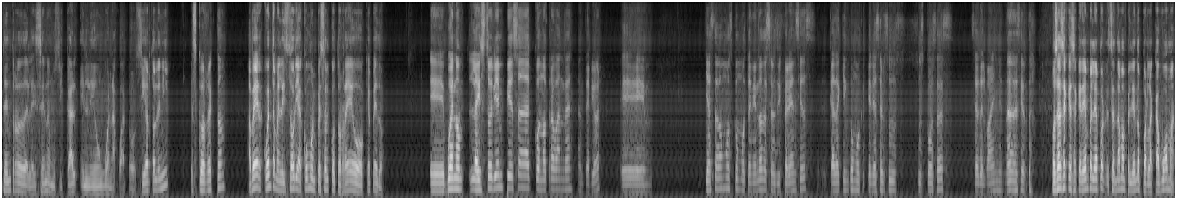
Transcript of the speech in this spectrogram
dentro de la escena musical en León, Guanajuato. ¿Cierto, Lenny? ¿Es correcto? A ver, cuéntame la historia, cómo empezó el cotorreo, qué pedo. Eh, bueno, la historia empieza con otra banda anterior. Eh, ya estábamos como teniendo nuestras diferencias. Cada quien como que quería hacer sus, sus cosas. Sea del baño, nada es cierto. O sea, sé que se querían pelear, por- se andaban peleando por la caguama.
